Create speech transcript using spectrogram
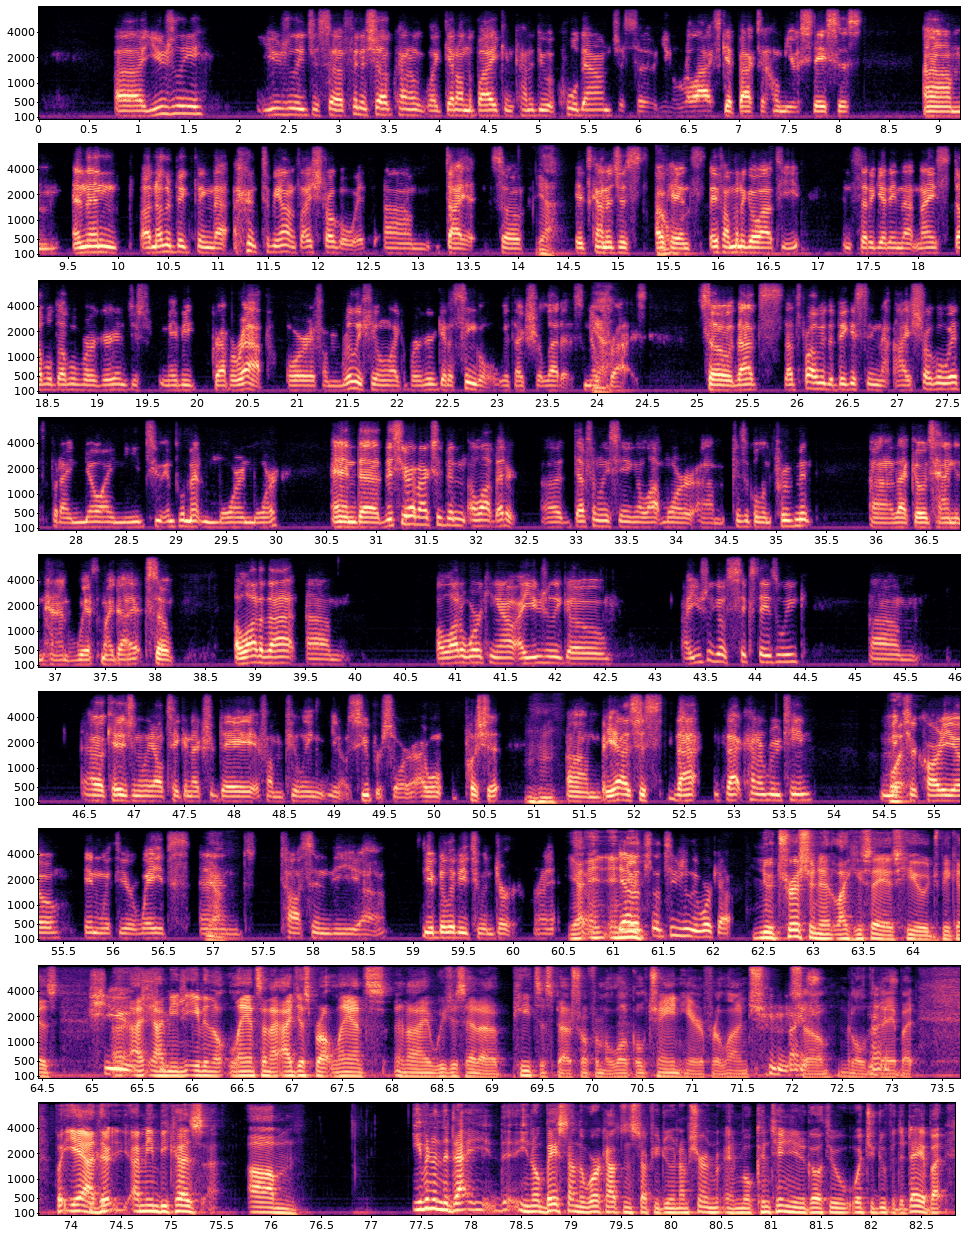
uh, usually, usually just uh, finish up, kind of like get on the bike and kind of do a cool down, just to you know relax, get back to homeostasis. Um, and then another big thing that, to be honest, I struggle with um, diet. So yeah, it's kind of just okay. Oh. if I'm gonna go out to eat, instead of getting that nice double double burger and just maybe grab a wrap or if i'm really feeling like a burger get a single with extra lettuce no yeah. fries. So that's that's probably the biggest thing that i struggle with but i know i need to implement more and more. And uh, this year i've actually been a lot better. Uh, definitely seeing a lot more um, physical improvement uh, that goes hand in hand with my diet. So a lot of that um, a lot of working out. I usually go i usually go six days a week. Um, occasionally I'll take an extra day if I'm feeling, you know, super sore. I won't push it. Mm-hmm. Um, but yeah, it's just that that kind of routine. Mix what? your cardio in with your weights and yeah. toss in the uh, the ability to endure, right? Yeah, so, and, and yeah, nu- that's, that's, usually workout. Nutrition, it like you say, is huge because huge. I, huge. I mean, even though Lance and I, I just brought Lance and I. We just had a pizza special from a local chain here for lunch, nice. so middle of the nice. day. But, but yeah, there. I mean, because um, even in the day, you know, based on the workouts and stuff you do, and I'm sure, and we'll continue to go through what you do for the day, but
